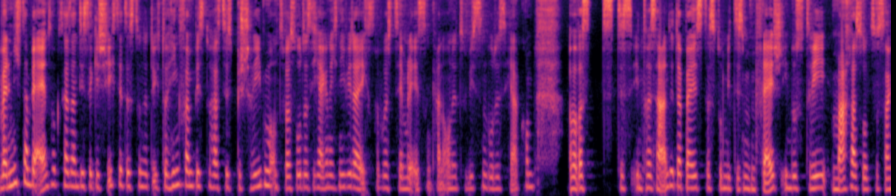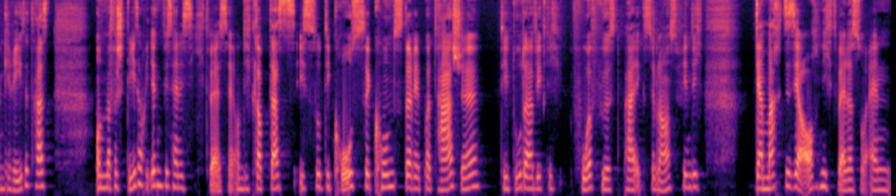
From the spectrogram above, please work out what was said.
weil mich dann beeindruckt hat an dieser Geschichte, dass du natürlich da hingefahren bist, du hast es beschrieben und zwar so, dass ich eigentlich nie wieder extra Wurstsemmel essen kann, ohne zu wissen, wo das herkommt. Aber was das Interessante dabei ist, dass du mit diesem Fleischindustriemacher sozusagen geredet hast und man versteht auch irgendwie seine Sichtweise. Und ich glaube, das ist so die große Kunst der Reportage, die du da wirklich vorführst par excellence, finde ich der macht es ja auch nicht, weil er so ein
